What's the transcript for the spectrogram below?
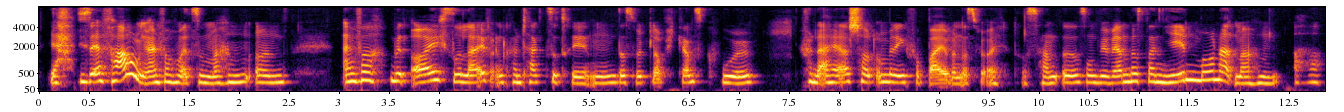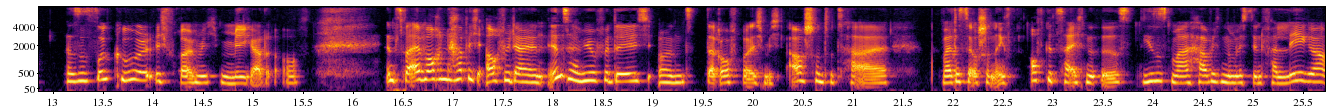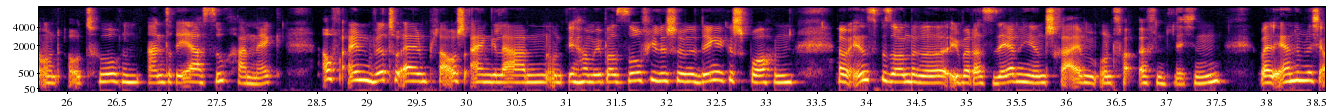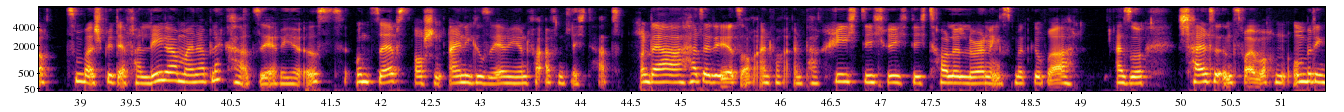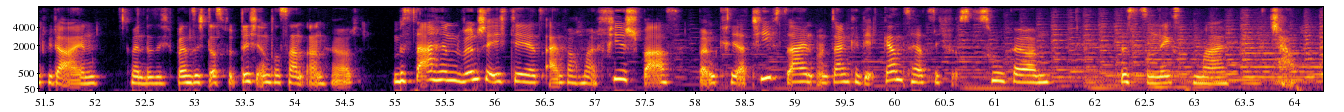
ja, diese Erfahrung einfach mal zu machen und einfach mit euch so live in Kontakt zu treten. Das wird, glaube ich, ganz cool. Von daher schaut unbedingt vorbei, wenn das für euch interessant ist. Und wir werden das dann jeden Monat machen. Oh, das ist so cool. Ich freue mich mega drauf. In zwei Wochen habe ich auch wieder ein Interview für dich und darauf freue ich mich auch schon total weil das ja auch schon längst aufgezeichnet ist. Dieses Mal habe ich nämlich den Verleger und Autoren Andreas Suchanek auf einen virtuellen Plausch eingeladen und wir haben über so viele schöne Dinge gesprochen, aber insbesondere über das Serienschreiben und Veröffentlichen, weil er nämlich auch zum Beispiel der Verleger meiner Blackheart-Serie ist und selbst auch schon einige Serien veröffentlicht hat. Und da hat er dir jetzt auch einfach ein paar richtig, richtig tolle Learnings mitgebracht also schalte in zwei Wochen unbedingt wieder ein, wenn, sich, wenn sich das für dich interessant anhört. bis dahin wünsche ich dir jetzt einfach mal viel Spaß beim Kreativsein und danke dir ganz herzlich fürs Zuhören. Bis zum nächsten Mal. Ciao.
